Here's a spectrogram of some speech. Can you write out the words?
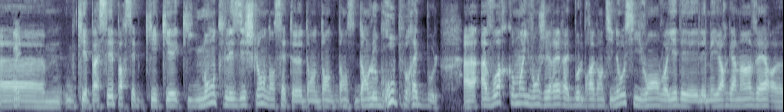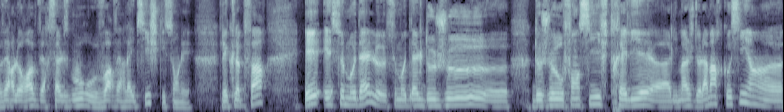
oui. qui est passé par cette, qui, qui, qui, monte les échelons dans cette, dans, dans, dans, dans le groupe Red Bull. À, à, voir comment ils vont gérer Red Bull Bragantino, s'ils vont envoyer des, les meilleurs gamins vers, vers l'Europe, vers Salzbourg ou voire vers Leipzig, qui sont les, les clubs phares. Et, et ce modèle, ce modèle de jeu, de jeu offensif très lié à l'image de la marque aussi. Hein, euh,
